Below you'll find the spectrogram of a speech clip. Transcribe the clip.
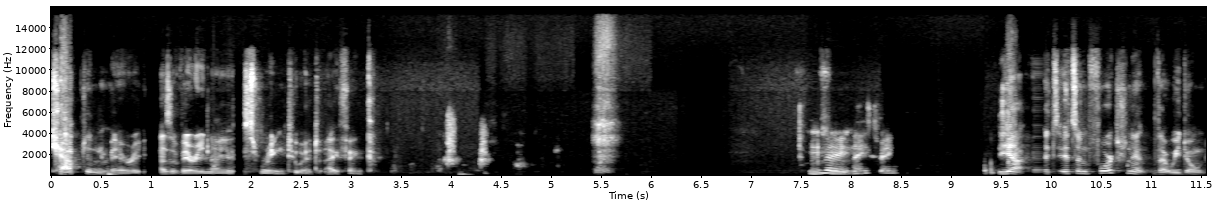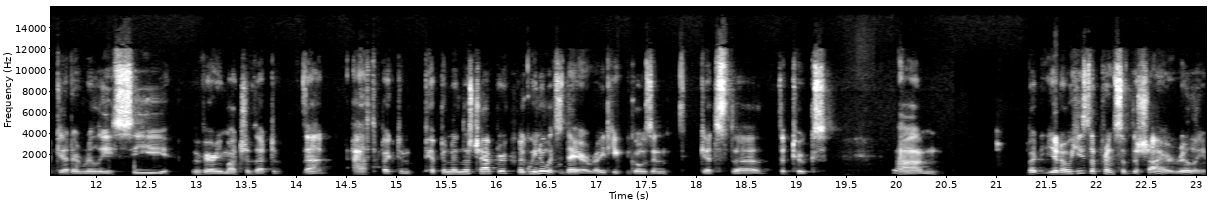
Captain Merry has a very nice ring to it, I think. Very Mhm. nice ring. Yeah, it's it's unfortunate that we don't get to really see very much of that that aspect in Pippin in this chapter. Like we know it's there, right? He goes and gets the the Tooks. Um, but you know, he's the prince of the Shire, really.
